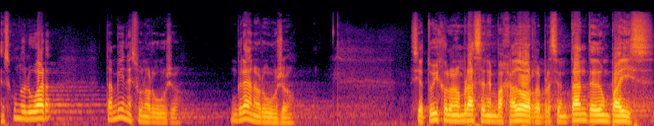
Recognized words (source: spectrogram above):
En segundo lugar, también es un orgullo, un gran orgullo. Si a tu hijo lo nombrasen embajador, representante de un país,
